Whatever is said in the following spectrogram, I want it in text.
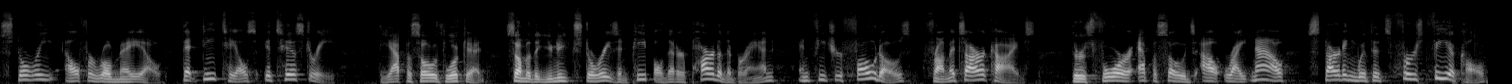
Story Alfa Romeo that details its history. The episodes look at some of the unique stories and people that are part of the brand and feature photos from its archives. There's four episodes out right now, starting with its first vehicle,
